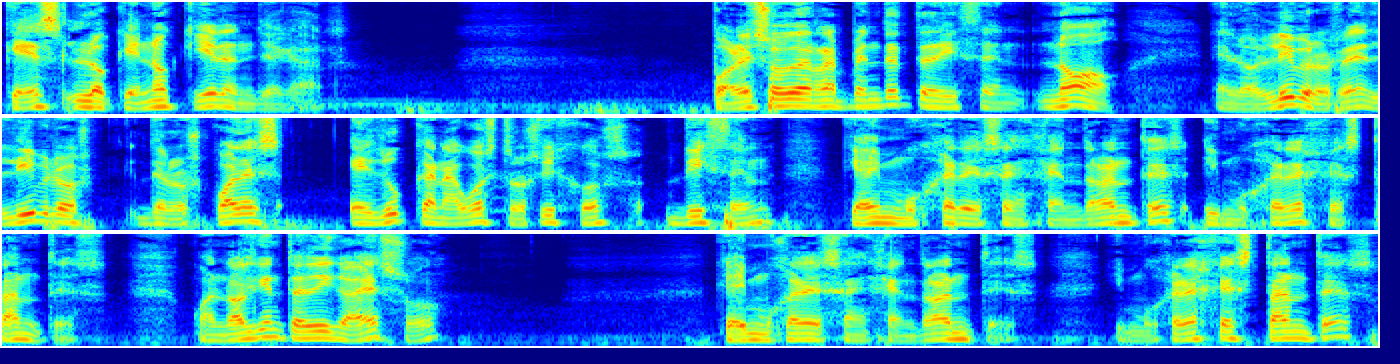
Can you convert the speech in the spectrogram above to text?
Que es lo que no quieren llegar. Por eso de repente te dicen, no, en los libros, ¿eh? libros de los cuales educan a vuestros hijos, dicen que hay mujeres engendrantes y mujeres gestantes. Cuando alguien te diga eso, que hay mujeres engendrantes y mujeres gestantes,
